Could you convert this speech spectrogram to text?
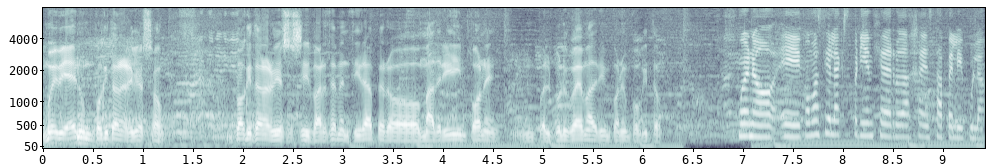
Muy bien, un poquito nervioso, un poquito nervioso, sí, parece mentira, pero Madrid impone, el público de Madrid impone un poquito. Bueno, eh, ¿cómo ha sido la experiencia de rodaje de esta película?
